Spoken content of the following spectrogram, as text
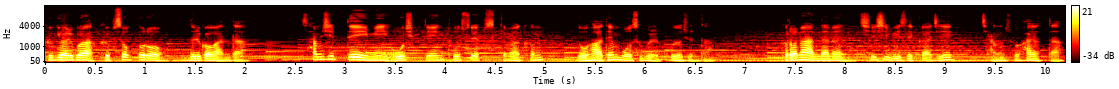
그 결과 급속도로 늙어간다. 30대 이미 50대인 도스옙스키만큼 노화된 모습을 보여준다. 그러나 안나는 72세까지 장수하였다.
